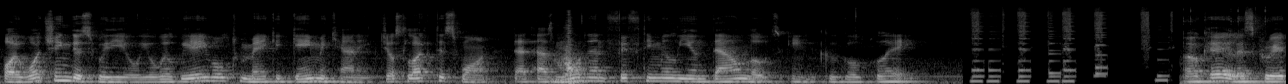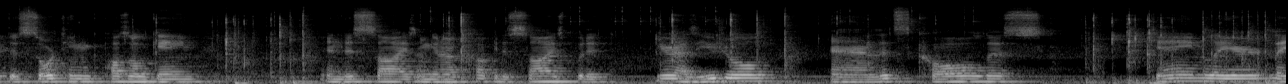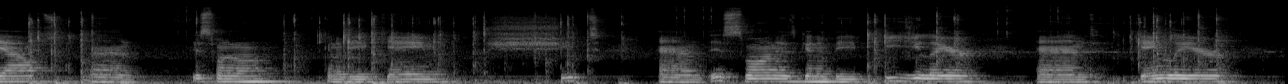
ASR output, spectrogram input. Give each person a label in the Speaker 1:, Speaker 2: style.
Speaker 1: By watching this video, you will be able to make a game mechanic just like this one that has more than 50 million downloads in Google Play. Okay, let's create this sorting puzzle game in this size. I'm gonna copy the size, put it here as usual, and let's call this game layer layout and this one gonna be game sheet. And this one is gonna be BG layer and game layer.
